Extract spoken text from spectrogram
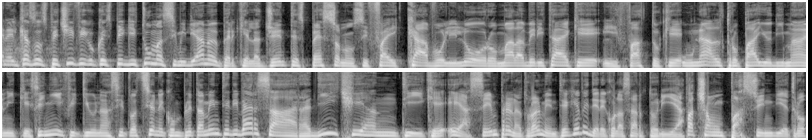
Beh, nel caso specifico che spieghi tu, Massimiliano, è perché la gente spesso non si fa i cavoli loro, ma la verità è che il fatto che un altro paio di maniche significhi una situazione completamente diversa ha radici antiche e ha sempre naturalmente a che vedere con la sartoria. Facciamo un passo indietro.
